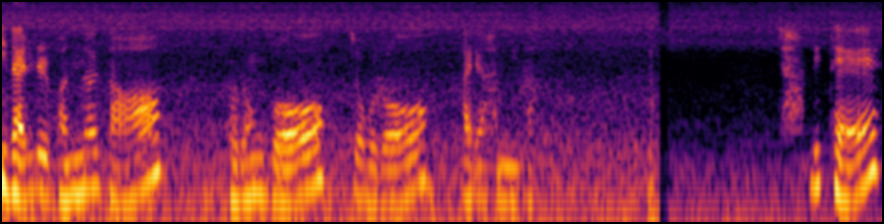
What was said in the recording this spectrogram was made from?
이 다리를 건너서 고령보 쪽으로 가려 합니다. 자, 밑에,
